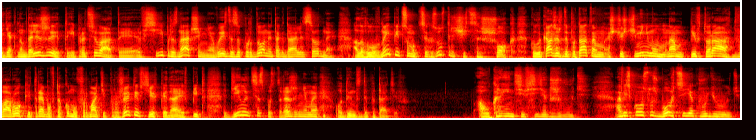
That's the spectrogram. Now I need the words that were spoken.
як нам далі жити і працювати. Всі призначення, виїзди за кордон і так далі це одне. Але головний підсумок цих зустрічей це шок. Коли кажеш депутатам, що ще мінімум нам півтора-два роки треба в такому форматі прожити, всіх кидає в піт. Ділиться спостереженнями один з депутатів. А українці всі як живуть. А військовослужбовці як воюють.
